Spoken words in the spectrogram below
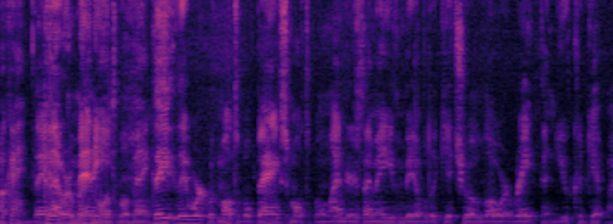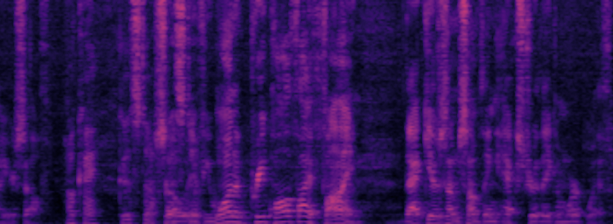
Okay. Um, they 'Cause have work with many multiple banks. They they work with multiple banks, multiple lenders. They may even be able to get you a lower rate than you could get by yourself. okay. Good stuff. So good stuff. if you want to pre-qualify, fine. That gives them something extra they can work with.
